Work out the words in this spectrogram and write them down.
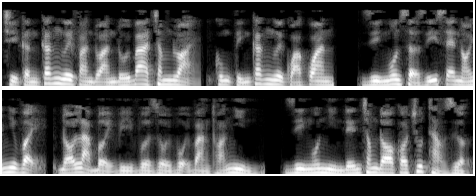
chỉ cần các ngươi phán đoán đối 300 loại, cung tính các ngươi quá quan, dì ngôn sở dĩ sẽ nói như vậy, đó là bởi vì vừa rồi vội vàng thoáng nhìn, dì ngôn nhìn đến trong đó có chút thảo dược,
